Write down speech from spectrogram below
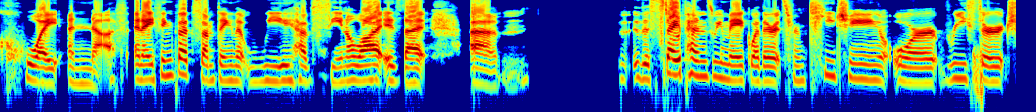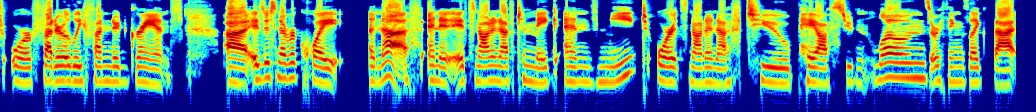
quite enough. And I think that's something that we have seen a lot is that um, the stipends we make, whether it's from teaching or research or federally funded grants, uh, is just never quite enough and it, it's not enough to make ends meet or it's not enough to pay off student loans or things like that.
